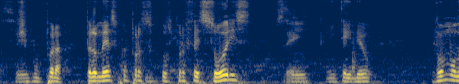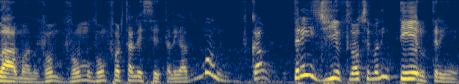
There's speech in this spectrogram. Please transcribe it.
Sim. Tipo, pra, pelo menos pros pros professores, Sim. entendeu? Vamos lá, mano, vamos, vamos, vamos fortalecer, tá ligado? Mano, ficar três dias, final de semana inteiro treino.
